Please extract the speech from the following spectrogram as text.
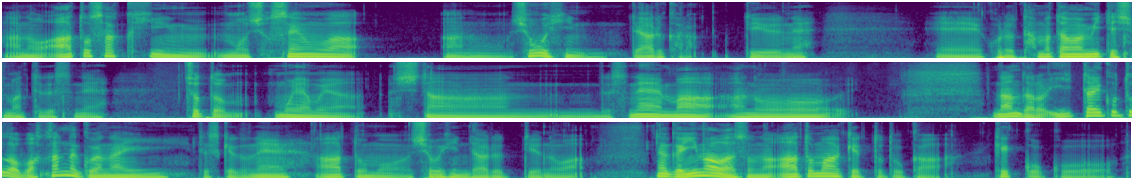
あのアート作品も所詮はあの商品であるからていうね、えー、これをたまたま見てしまってですね。ちょっともやもやしたんですね。まああのなんだろう。言いたいことが分かんなくはないですけどね。アートも商品であるっていうのは。なんか今はそのアートマーケットとか結構こう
